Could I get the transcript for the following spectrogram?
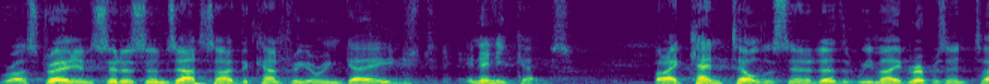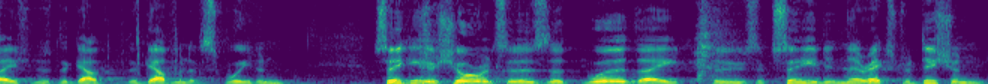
where Australian citizens outside the country are engaged in any case. But I can tell the senator that we made representations to the, gov the government of Sweden, seeking assurances that were they to succeed in their extradition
